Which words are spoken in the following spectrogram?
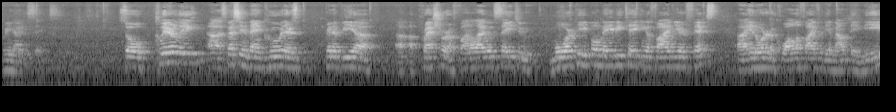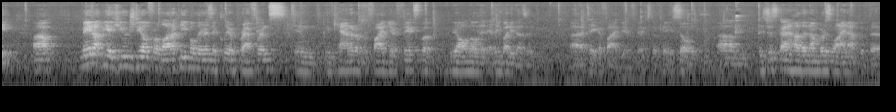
396. So clearly, uh, especially in Vancouver, there's gonna be a, a, a pressure, a funnel I would say, to more people maybe taking a five-year fixed uh, in order to qualify for the amount they need. Uh, may not be a huge deal for a lot of people. There is a clear preference in, in Canada for five-year fixed, but we all know that everybody doesn't uh, take a five-year fixed. Okay, so um, it's just kind of how the numbers line up with the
